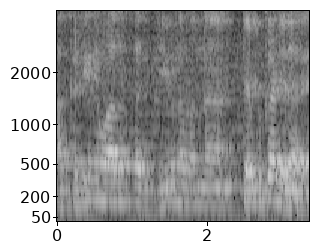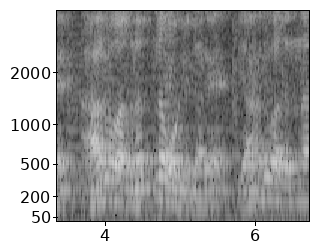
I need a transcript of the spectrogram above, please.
ಆ ಕಠಿಣವಾದಂಥ ಜೀವನವನ್ನು ತೆಬ್ಕೊಂಡಿದ್ದಾರೆ ಯಾರು ಅದರ ಹತ್ರ ಹೋಗಿದ್ದಾರೆ, ಯಾರು ಅದನ್ನು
